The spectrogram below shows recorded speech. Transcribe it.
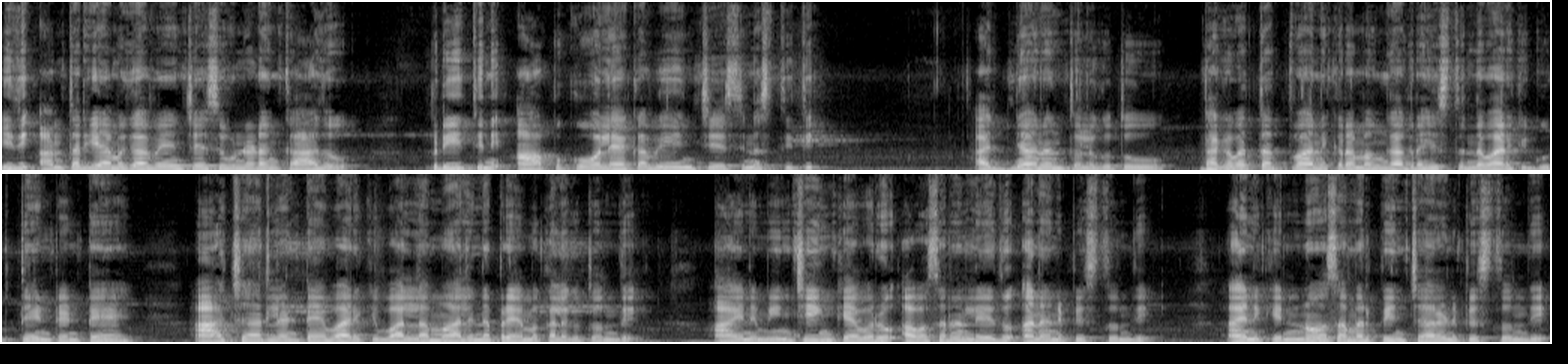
ఇది అంతర్యామిగా వేయించేసి ఉండడం కాదు ప్రీతిని ఆపుకోలేక వేయించేసిన స్థితి. అజ్ఞానం తొలగుతూ భగవతత్వాన్ని క్రమంగా గ్రహిస్తున్న వారికి గుర్తేంటంటే ఆచార్యులంటే వారికి వల్ల మాలిన ప్రేమ కలుగుతుంది. ఆయన మించి ఇంకెవరూ అవసరం లేదు అని అనిపిస్తుంది. ఆయనకి ఎన్నో సమర్పించాలనిపిస్తుంది.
